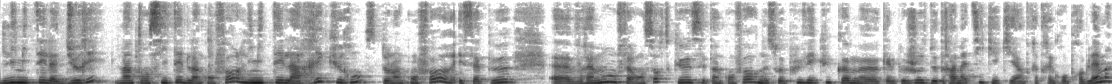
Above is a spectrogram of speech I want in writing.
limiter la durée, l'intensité de l'inconfort, limiter la récurrence de l'inconfort, et ça peut euh, vraiment faire en sorte que cet inconfort ne soit plus vécu comme euh, quelque chose de dramatique et qui est un très très gros problème,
